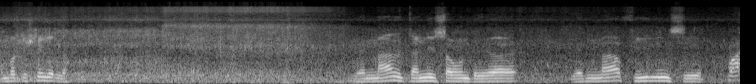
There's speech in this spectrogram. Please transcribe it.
நம்ம கிருஷ்ணகிரியில் என்ன இந்த தண்ணி சவுண்டு என்ன ஃபீலிங்ஸு பா.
